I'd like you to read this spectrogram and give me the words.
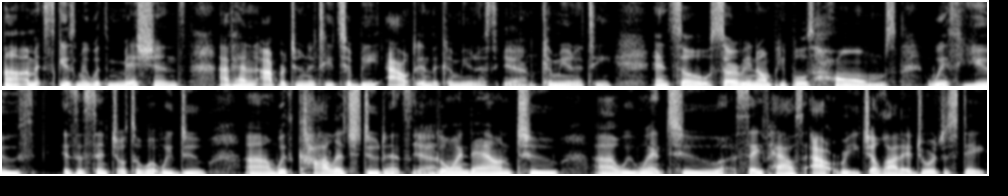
um, excuse me, with missions, I've had an opportunity to be out in the community. Yeah. Community, and so serving on people's homes with youth is essential to what we do. Um, with college students, Yeah. going down to, uh, we went to Safe House Outreach a lot at Georgia State,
